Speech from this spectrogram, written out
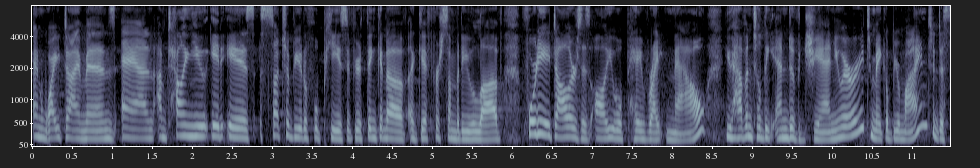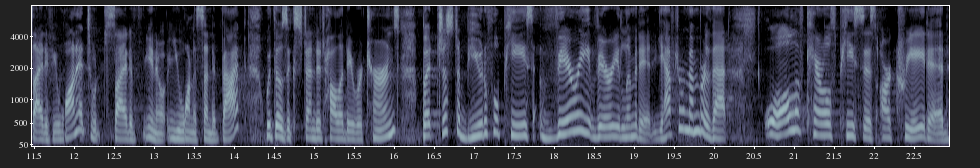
and white diamonds. And I'm telling you, it is such a beautiful piece. If you're thinking of a gift for somebody you love, $48 is all you will pay right now. You have until the end of January to make up your mind, to decide if you want it, to decide if you know you want to send it back with those extended holiday returns. But just a beautiful piece, very, very limited. You have to remember that all of Carol's pieces are created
